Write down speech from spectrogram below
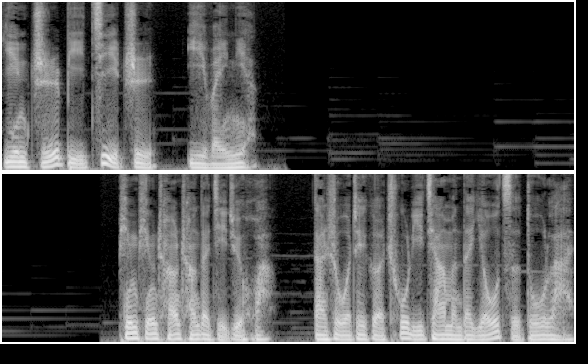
因执笔记之，以为念。平平常常的几句话，但是我这个出离家门的游子读来，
